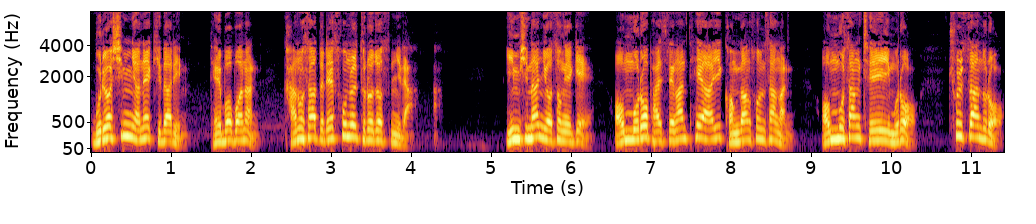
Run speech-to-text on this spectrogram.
무려 10년의 기다림, 대법원은 간호사들의 손을 들어줬습니다. 임신한 여성에게 업무로 발생한 태아의 건강 손상은 업무상 재해이므로 출산으로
